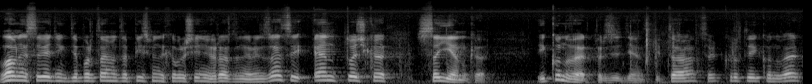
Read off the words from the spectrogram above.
Главный советник Департамента письменных обращений граждан и организаций Н. Саєнко. І конверт президентський. Так, це крутий конверт.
